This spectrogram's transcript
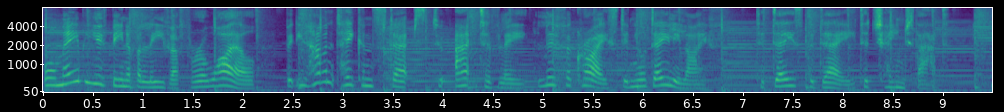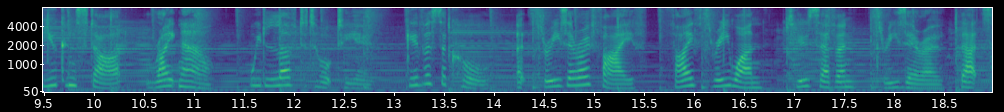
Or maybe you've been a believer for a while, but you haven't taken steps to actively live for Christ in your daily life. Today's the day to change that. You can start right now. We'd love to talk to you. Give us a call at 305 531 2730. That's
